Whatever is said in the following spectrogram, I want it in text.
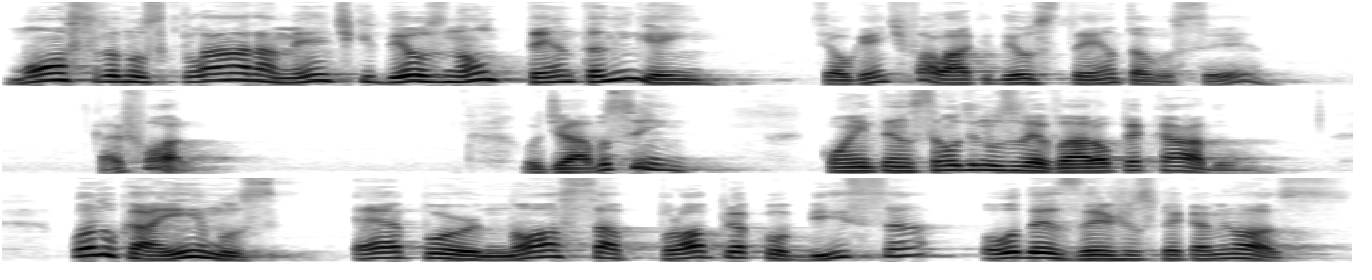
mostra-nos claramente que Deus não tenta ninguém. Se alguém te falar que Deus tenta você, cai fora. O diabo, sim, com a intenção de nos levar ao pecado. Quando caímos, é por nossa própria cobiça ou desejos pecaminosos.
